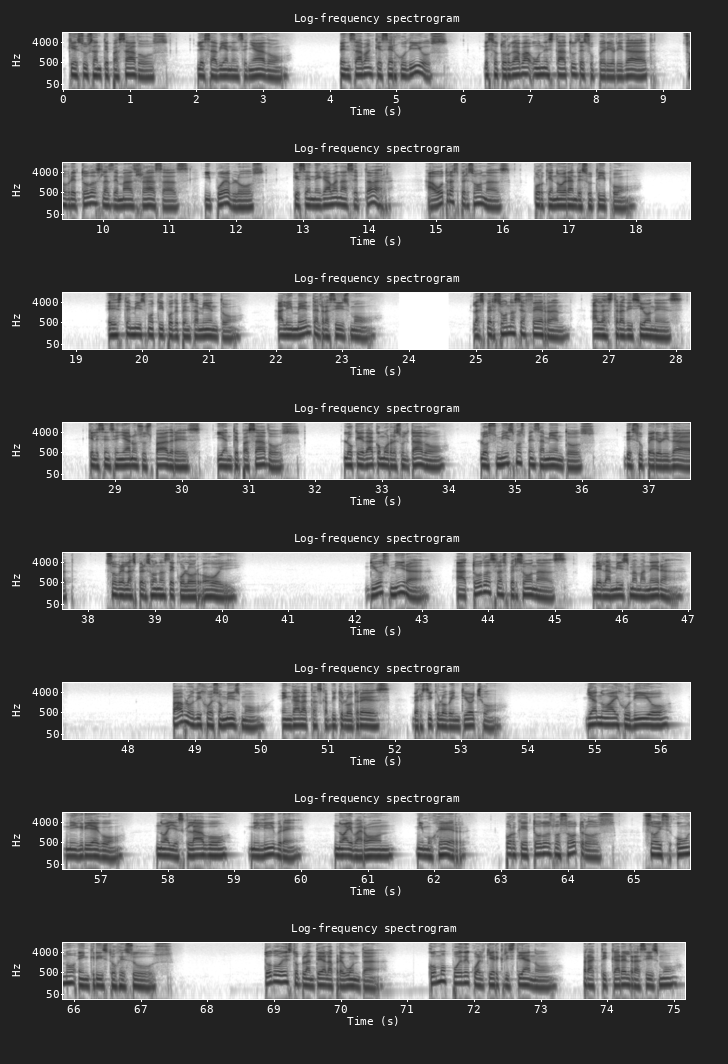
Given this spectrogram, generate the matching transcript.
que sus antepasados les habían enseñado. Pensaban que ser judíos les otorgaba un estatus de superioridad sobre todas las demás razas y pueblos que se negaban a aceptar a otras personas porque no eran de su tipo. Este mismo tipo de pensamiento alimenta el racismo. Las personas se aferran a las tradiciones que les enseñaron sus padres y antepasados, lo que da como resultado los mismos pensamientos de superioridad sobre las personas de color hoy. Dios mira a todas las personas de la misma manera. Pablo dijo eso mismo en Gálatas capítulo 3, versículo 28. Ya no hay judío ni griego, no hay esclavo ni libre, no hay varón ni mujer, porque todos vosotros sois uno en Cristo Jesús. Todo esto plantea la pregunta, ¿cómo puede cualquier cristiano practicar el racismo?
